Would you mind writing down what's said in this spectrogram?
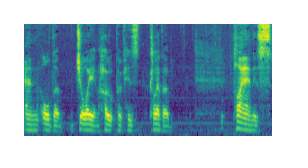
And all the joy and hope of his clever plan is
